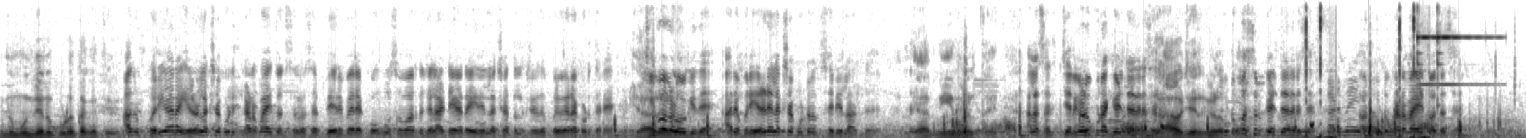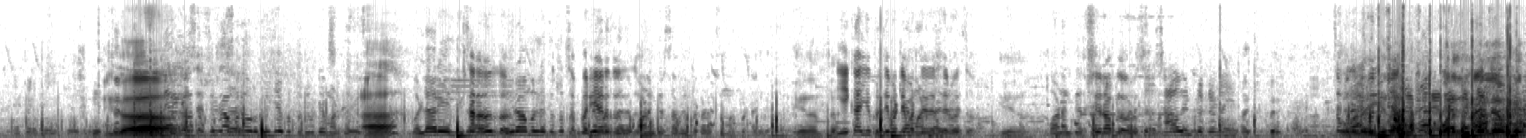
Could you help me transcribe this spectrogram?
ಇನ್ನು ಮುಂದೇನು ಕೂಡ ತಗೋತೀವಿ. ಅದು ಪರಿಹಾರ ಎರಡು ಲಕ್ಷ ಕೋಟಿ ಕಡಿಮೆ ಆಯ್ತು ಅಂತ ಸರ್? ಬೇರೆ ಬೇರೆ ಕೋಮು ಸೌಹಾರ್ದ ಗಲಾಟೆ ಆದ ಐದು ಲಕ್ಷ ಹತ್ತು ಲಕ್ಷ ಪರಿಹಾರ ಕೊಡ್ತಾರೆ? ಜೀವಗಳು ಹೋಗಿದೆ. ಆದ್ರೆ ಬರೀ ಎರಡೇ ಲಕ್ಷ ಕೊಟ್ಟಿರೋದು ಸರಿ ಇಲ್ಲ ಅಂತ. ಯಾರು ನೀನು ಹೇಳ್ತಾ ಇದ್ದೀನಿ ಅಲ್ಲ ಸರ್ ಜನಗಳು ಕೂಡ ಕೇಳ್ತಾ ಇದ್ದಾರೆ ಸರ್. ಯಾವ ಜನಗಳು? ಕುಟುಂಬಸ್ಥರು ಕೇಳ್ತಾ ಇದ್ದಾರೆ ಸರ್. ಕಡಿಮೆ ಆಯ್ತು ಅಂತ ಸರ್. ಈಗ ಏನಂತ? ಏಕಾಗಿ ಪ್ರತಿಭಟನೆ ಮಾಡ್ತಾ ಇದ್ದಾರೆ ಸರ್ ಇವತ್ತು. ಏನು? ಶ್ರೀರಾಮುಲು ಅವರು. ವರದಿ ಅವ್ರಿಗೆ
